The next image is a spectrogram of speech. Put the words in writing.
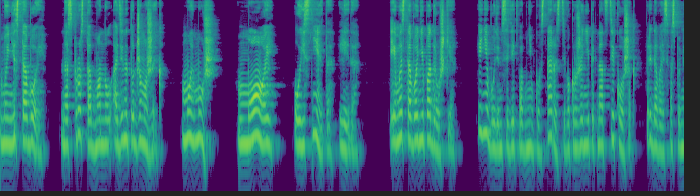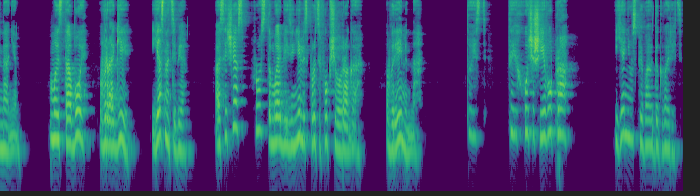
«Мы не с тобой. Нас просто обманул один и тот же мужик. Мой муж. Мой. Уясни это, Лида. И мы с тобой не подружки. И не будем сидеть в обнимку старости в окружении пятнадцати кошек, предаваясь воспоминаниям. Мы с тобой враги. Ясно тебе? А сейчас просто мы объединились против общего врага. Временно». «То есть ты хочешь его про...» Я не успеваю договорить.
